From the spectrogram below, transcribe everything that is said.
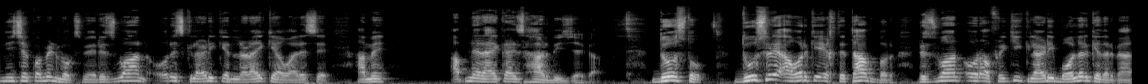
नीचे कॉमेंट बॉक्स में रिजवान और इस खिलाड़ी के लड़ाई के हवाले से हमें अपने राय का इजहार दीजिएगा। दोस्तों, दूसरे ओवर के अख्ताम पर रिजवान और अफ्रीकी खिलाड़ी बॉलर के दरमियान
